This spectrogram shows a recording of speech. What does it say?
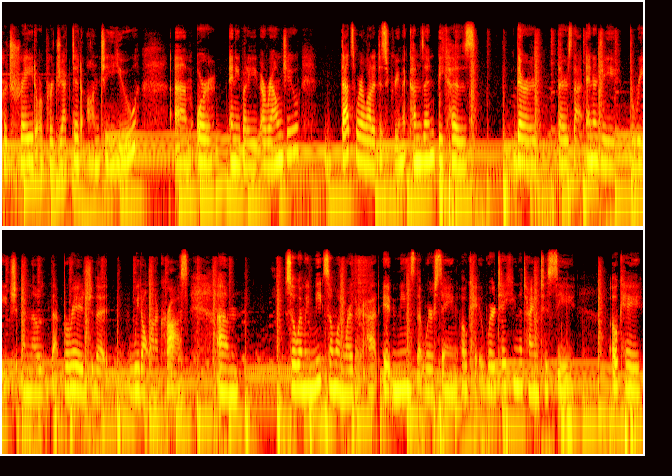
portrayed or projected onto you um, or anybody around you. That's where a lot of disagreement comes in because there there's that energy breach and those, that bridge that we don't want to cross. Um, so when we meet someone where they're at, it means that we're saying, okay, we're taking the time to see, okay,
